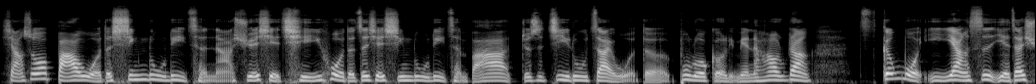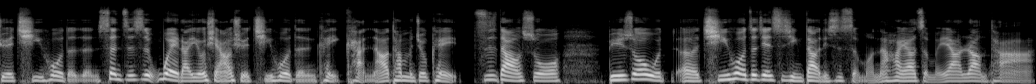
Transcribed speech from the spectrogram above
想说把我的心路历程啊，学写期货的这些心路历程，把它就是记录在我的部落格里面，然后让跟我一样是也在学期货的人，甚至是未来有想要学期货的人可以看，然后他们就可以知道说。比如说我呃期货这件事情到底是什么，然后要怎么样让它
